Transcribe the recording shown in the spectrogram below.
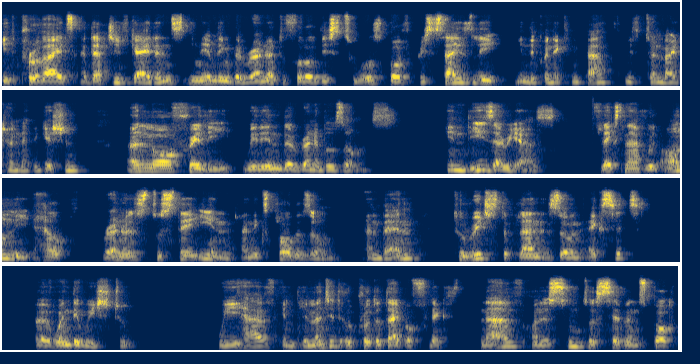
It provides adaptive guidance, enabling the runner to follow these tools both precisely in the connecting path with turn-by-turn navigation and more freely within the runnable zones. In these areas, FlexNav will only help runners to stay in and explore the zone, and then to reach the planned zone exit uh, when they wish to. We have implemented a prototype of FlexNav on a Suunto 7 Sport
